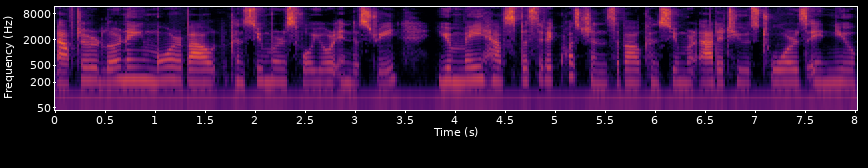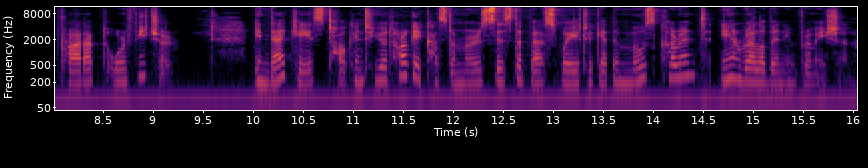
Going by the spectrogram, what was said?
after learning more about consumers for your industry, you may have specific questions about consumer attitudes towards a new product or feature. In that case, talking to your target customers is the best way to get the most current and relevant information.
